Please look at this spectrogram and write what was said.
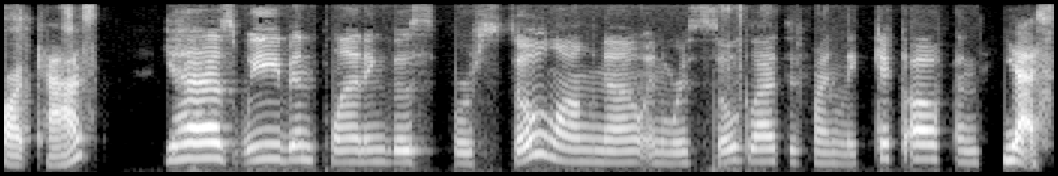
podcast. Yes, we've been planning this for so long now, and we're so glad to finally kick off. And yes,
